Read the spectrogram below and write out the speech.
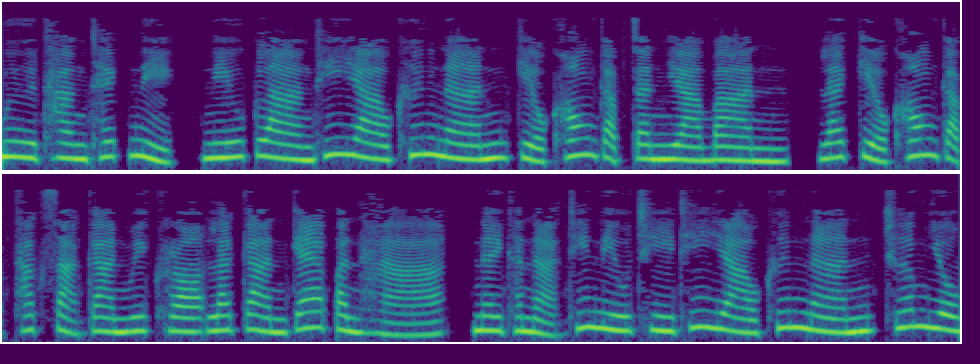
มือทางเทคนิค นิ้วกลางที่ยาวขึ้นนั้นเกี่ยวข้องกับจรรยาบรรณและเกี่ยวข้องกับทักษะการวิเคราะห์และการแก้ปัญหา ในขณะที่นิ้วชี้ที่ยาวขึ้นนั้น เชื่อมโยง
